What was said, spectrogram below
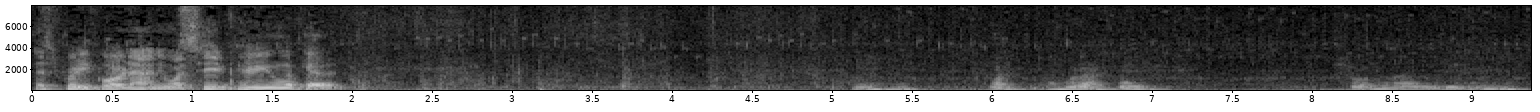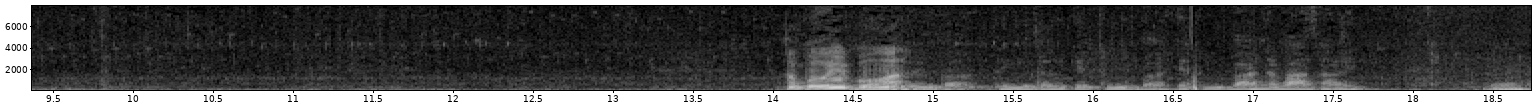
That's pretty far down. You want to see it? Here, you look at it. Uhum. Olha, um buracão. Nada ali. hein? Unbelievable, huh? Tem engano que é tudo embaixo, que é tudo embaixo da vazar aí. Ufa,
